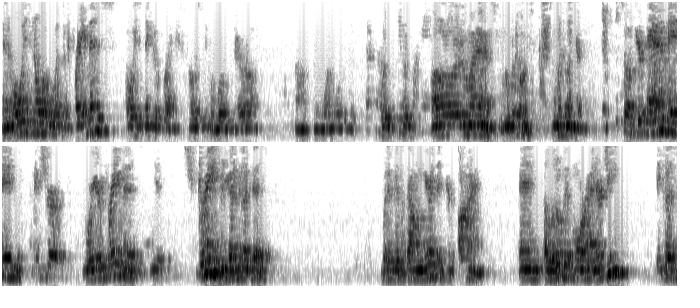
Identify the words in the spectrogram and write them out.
And always know what, what the frame is. Always think of like, I always think of Will Ferrell. Um, one, what was it? What, what, I don't know what to do with my hands. What am I doing? What am I doing here? So if you're animated, make sure where your frame is, it's strange, but you gotta be like this. But if it's down here, then you're fine. And a little bit more energy, because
